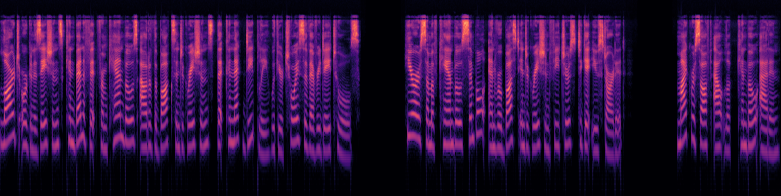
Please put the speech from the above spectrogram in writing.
Large organizations can benefit from KanBo's out of the box integrations that connect deeply with your choice of everyday tools. Here are some of KanBo's simple and robust integration features to get you started. Microsoft Outlook KanBo add in.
